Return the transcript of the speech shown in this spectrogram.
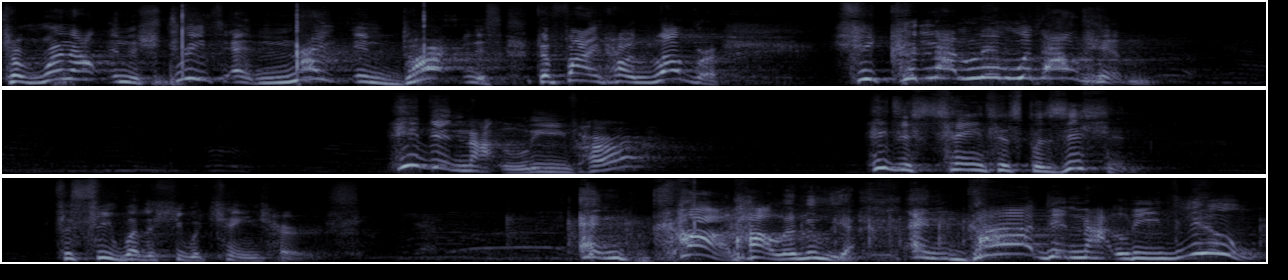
to run out in the streets at night in darkness to find her lover, she could not live without him. He did not leave her, he just changed his position to see whether she would change hers. And God, hallelujah, and God did not leave you.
